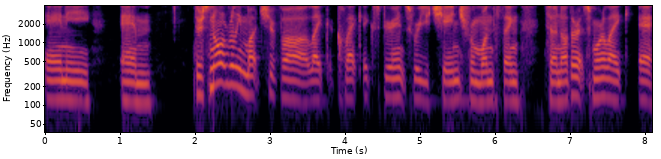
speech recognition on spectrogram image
any um, there's not really much of a like click experience where you change from one thing to another. It's more like uh,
